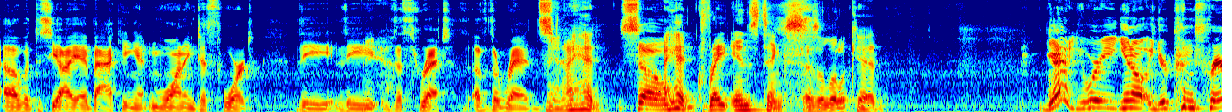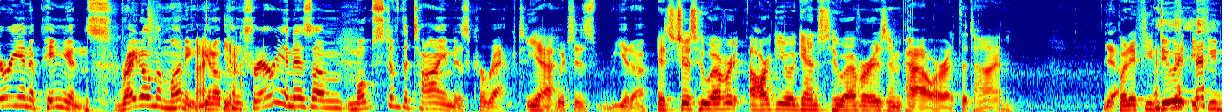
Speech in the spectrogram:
uh, with the CIA backing it and wanting to thwart the the the threat of the Reds. Man, I had So I had great instincts as a little kid. yeah, you were you know your contrarian opinions right on the money. You know, Yeah. contrarianism most of the time is correct. Yeah. which is you know It's just whoever argue against whoever is in power at the time. yeah. But if you do it, if you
